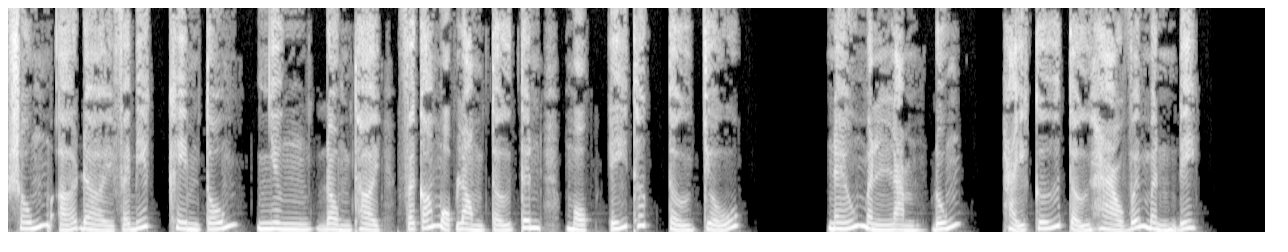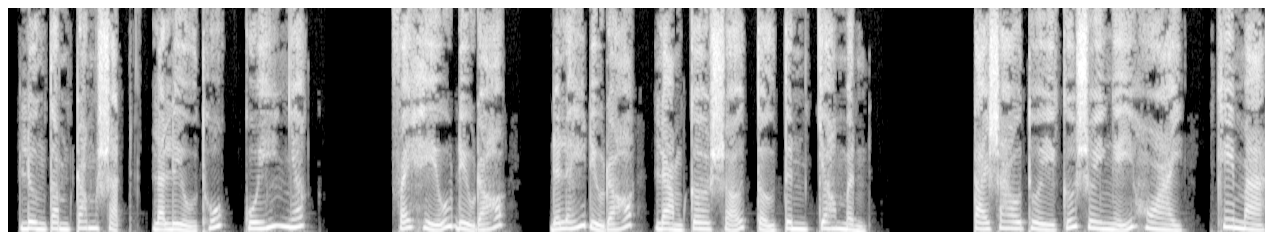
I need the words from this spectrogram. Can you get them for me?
Sống ở đời phải biết khiêm tốn, nhưng đồng thời phải có một lòng tự tin, một ý thức tự chủ. Nếu mình làm đúng, hãy cứ tự hào với mình đi. Lương tâm trong sạch là liều thuốc quý nhất. Phải hiểu điều đó, để lấy điều đó làm cơ sở tự tin cho mình. Tại sao Thùy cứ suy nghĩ hoài khi mà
